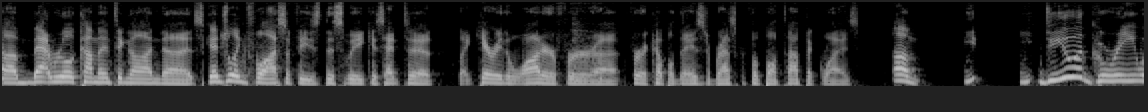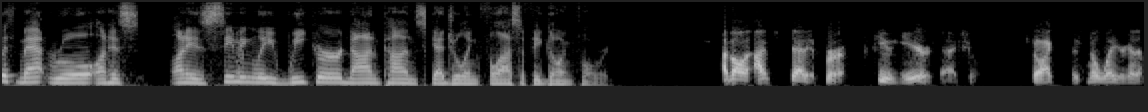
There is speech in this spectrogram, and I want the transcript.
uh, Matt Rhule commenting on uh, scheduling philosophies this week has had to like carry the water for uh, for a couple days, Nebraska football topic wise. Um, do you agree with Matt Rhule on his on his seemingly weaker non-con scheduling philosophy going forward? I've always, I've said it for a few years actually. So I there's no way you're gonna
